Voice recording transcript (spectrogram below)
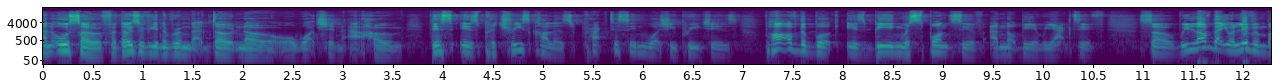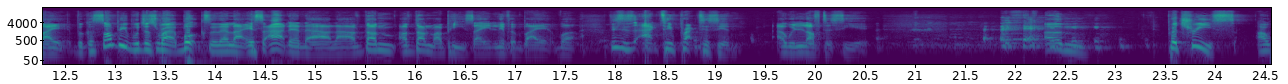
and also, for those of you in the room that don't know or watching at home, this is Patrisse Cullors practicing what she preaches. Part of the book is being responsive and not being reactive. So we love that you're living by it because some people just write books and they're like, "It's out there now. Like, I've done, I've done my piece. I ain't living by it." But this is active practicing, and we love to see it. Um, Patrisse, I,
